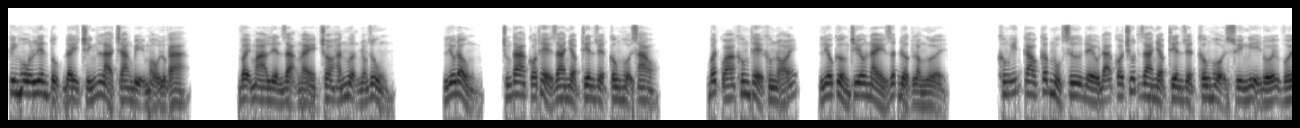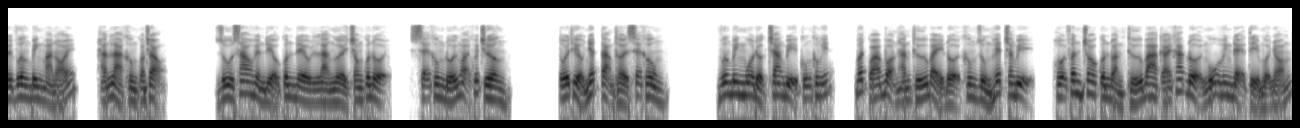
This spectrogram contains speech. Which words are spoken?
kinh hô liên tục đây chính là trang bị màu lục a. Vậy mà liền dạng này cho hắn mượn nhóm dùng. Liêu đồng, chúng ta có thể gia nhập thiên duyệt công hội sao? Bất quá không thể không nói, liêu cường chiêu này rất được lòng người. Không ít cao cấp mục sư đều đã có chút gia nhập thiên duyệt công hội suy nghĩ đối với vương binh mà nói, hắn là không quan trọng. Dù sao huyền điệu quân đều là người trong quân đội, sẽ không đối ngoại quyết trương. Tối thiểu nhất tạm thời sẽ không. Vương binh mua được trang bị cũng không ít, bất quá bọn hắn thứ bảy đội không dùng hết trang bị, hội phân cho quân đoàn thứ ba cái khác đội ngũ huynh đệ tỷ mỗi nhóm,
